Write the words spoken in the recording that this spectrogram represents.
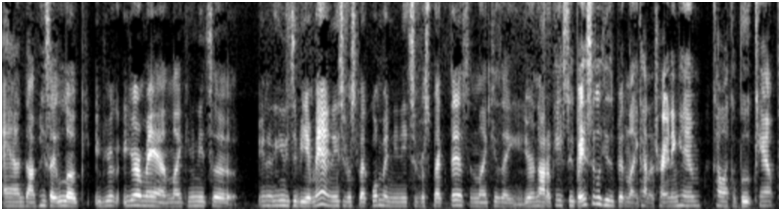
And um, he's like look you're you're a man like you need to you know, you need to be a man. You need to respect women. You need to respect this. And like, he's like, you're not okay. So basically, he's been like kind of training him, kind of like a boot camp.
